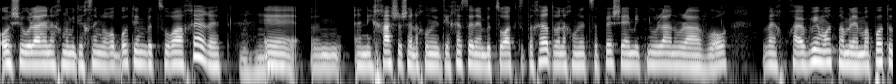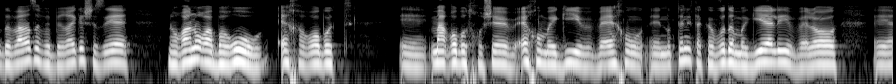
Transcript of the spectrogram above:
או שאולי אנחנו מתייחסים לרובוטים בצורה אחרת. אה, אני חשה שאנחנו נתייחס אליהם בצורה קצת אחרת, ואנחנו נצפה שהם ייתנו לנו לעבור, ואנחנו חייבים עוד פעם למפות את הדבר הזה, וברגע שזה יהיה נורא נורא ברור איך הרובוט... אה, מה הרובוט חושב, איך הוא מגיב ואיך הוא אה, נותן לי את הכבוד המגיע לי, ולא, אה,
